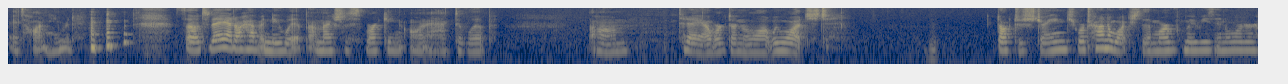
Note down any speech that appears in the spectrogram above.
it's hot and humid. so today I don't have a new WIP. I'm actually working on an active WIP. Um, today I worked on a lot. We watched Doctor Strange. We're trying to watch the Marvel movies in order.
